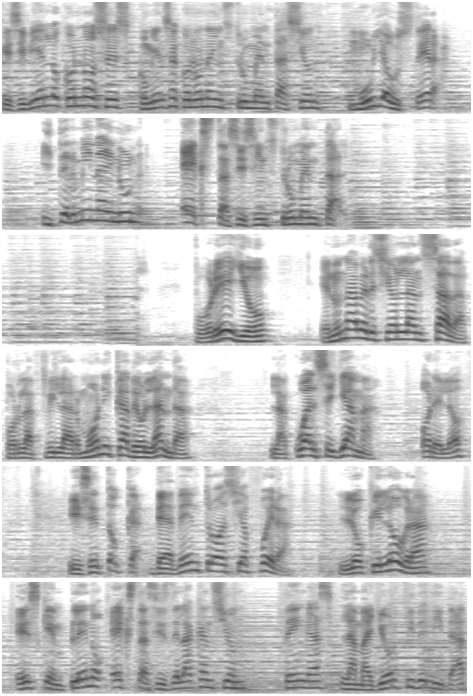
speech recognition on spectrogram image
que si bien lo conoces, comienza con una instrumentación muy austera y termina en un éxtasis instrumental. Por ello, en una versión lanzada por la Filarmónica de Holanda, la cual se llama Orelov, y se toca de adentro hacia afuera, lo que logra es que en pleno éxtasis de la canción tengas la mayor fidelidad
